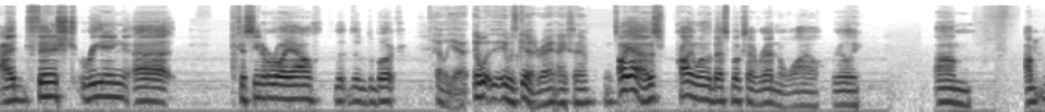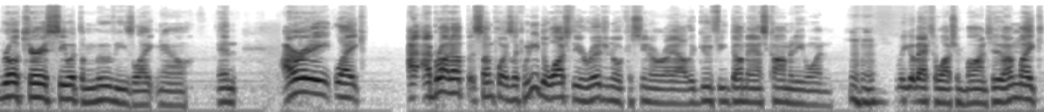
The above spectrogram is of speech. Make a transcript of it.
I finished reading uh, Casino Royale, the, the, the book. Hell yeah, it, wa- it was good, right? I assume. Oh yeah, it was probably one of the best books I've read in a while, really. Um I'm real curious to see what the movie's like now. And I already like I, I brought up at some points like we need to watch the original Casino Royale, the goofy dumbass comedy one. Mm-hmm. We go back to watching Bond too. I'm like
